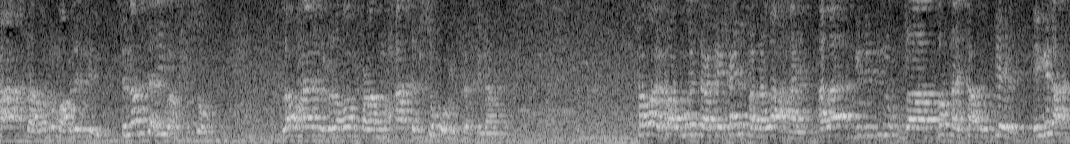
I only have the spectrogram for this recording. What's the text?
أكثر نو قبل سن سنام تري بس لو هذا الربان فرام محاط بسوكو بالتسنام توا فرمويتا كيف لا هاي؟ على جديد نقطة تبركي إجنا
